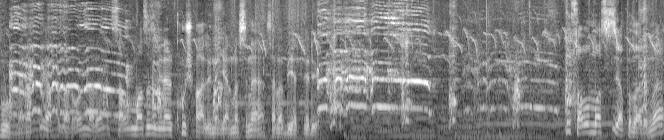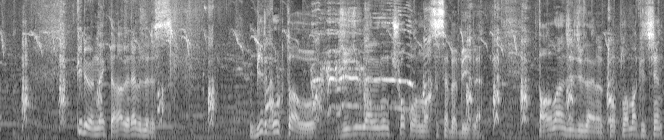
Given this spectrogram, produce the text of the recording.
bu meraklı yapılar onların savunmasız birer kuş haline gelmesine sebebiyet veriyor. Bu savunmasız yapılarına bir örnek daha verebiliriz. Bir gurk tavuğu civcivlerinin çok olması sebebiyle dağılan civcivlerini toplamak için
